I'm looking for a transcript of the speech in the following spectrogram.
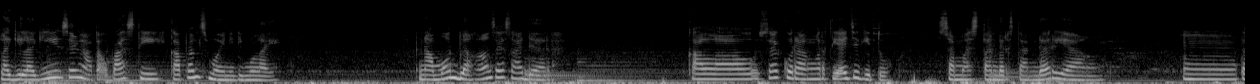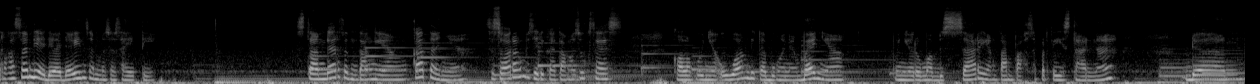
Lagi-lagi saya nggak tahu pasti kapan semua ini dimulai. Namun belakangan saya sadar kalau saya kurang ngerti aja gitu sama standar-standar yang hmm, terkesan diada-adain sama society. Standar tentang yang katanya seseorang bisa dikatakan sukses kalau punya uang di tabungan yang banyak, punya rumah besar yang tampak seperti istana, dan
